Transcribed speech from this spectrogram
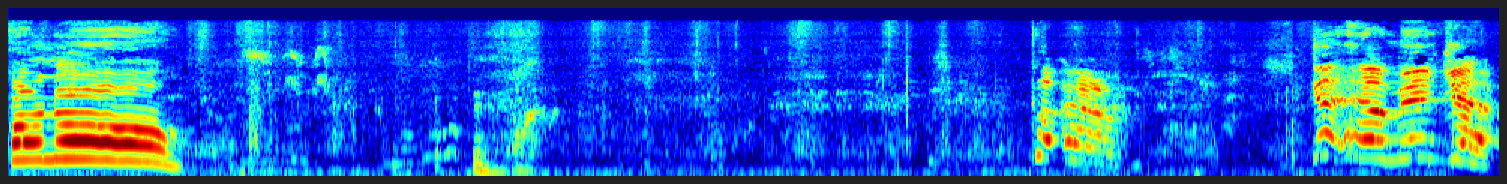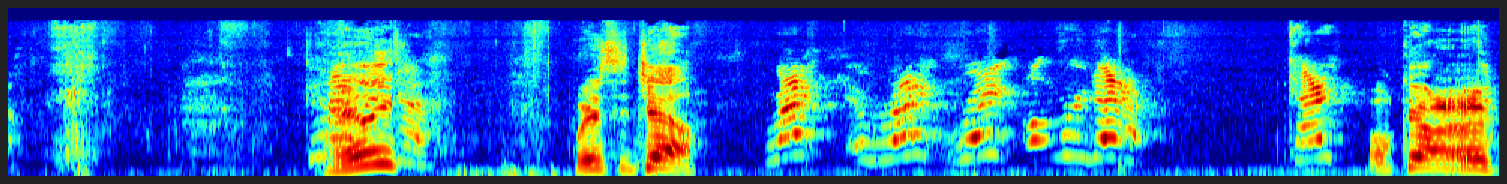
Oh Get him. Get him in jail. Get no! him Really? in jail. Where's the jail? Right, right, right over there. Okay? Okay.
